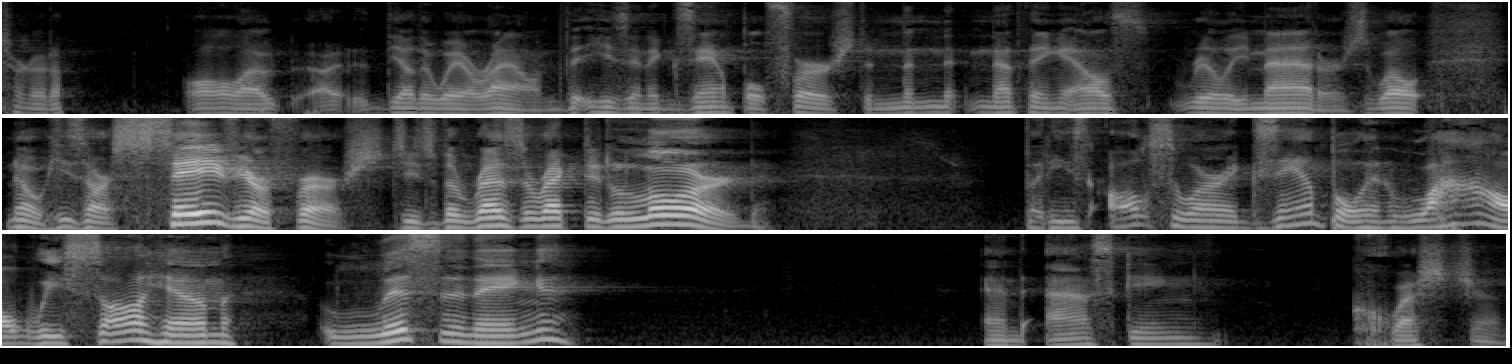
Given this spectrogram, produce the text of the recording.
turn it up all out uh, the other way around. That he's an example first, and n- nothing else really matters. Well, no, he's our Savior first. He's the resurrected Lord but he's also our example. And wow, we saw him listening and asking questions.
